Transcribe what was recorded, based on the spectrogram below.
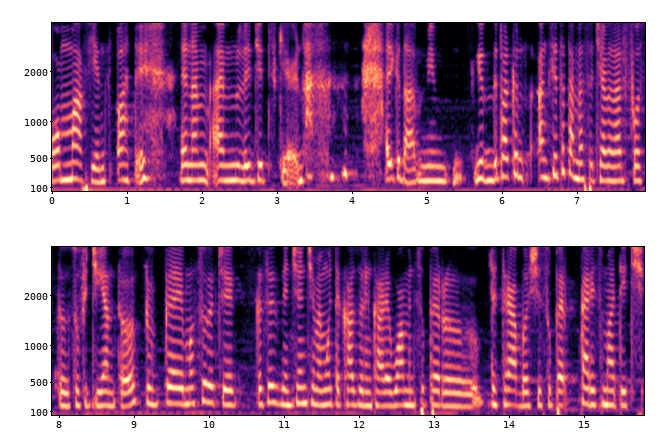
o mafie în spate. And I'm, I'm legit scared. Adică da, mie, eu, de parcă anxietatea mea socială n-ar fi fost uh, suficientă pe, pe măsură ce găsesc din ce în ce mai multe cazuri în care oameni super uh, de treabă și super carismatici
